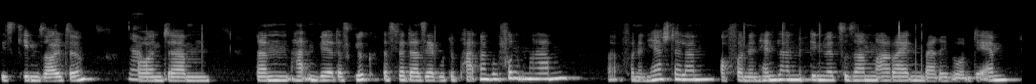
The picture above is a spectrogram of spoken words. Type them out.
die es geben sollte. Ja. Und ähm, dann hatten wir das Glück, dass wir da sehr gute Partner gefunden haben, äh, von den Herstellern, auch von den Händlern, mit denen wir zusammenarbeiten, bei Rewe und DM,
